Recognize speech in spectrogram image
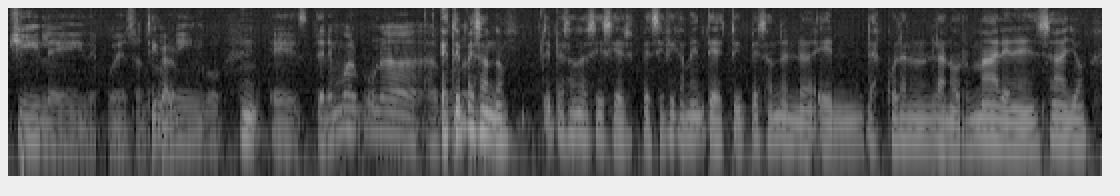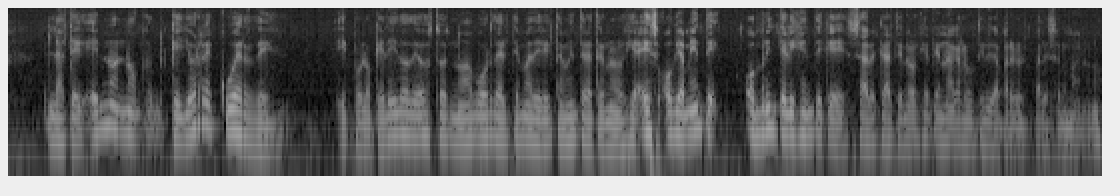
Chile y después en Santo Domingo. Mm. ¿Tenemos alguna, Estoy pensando, estoy pensando así, si específicamente estoy pensando en la, en la escuela la normal, en el ensayo. La eh, no, no, que yo recuerde, y por lo que he leído de Hostos, no aborda el tema directamente de la tecnología. Es obviamente hombre inteligente que sabe que la tecnología tiene una gran utilidad para el, para el ser humano, ¿no?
